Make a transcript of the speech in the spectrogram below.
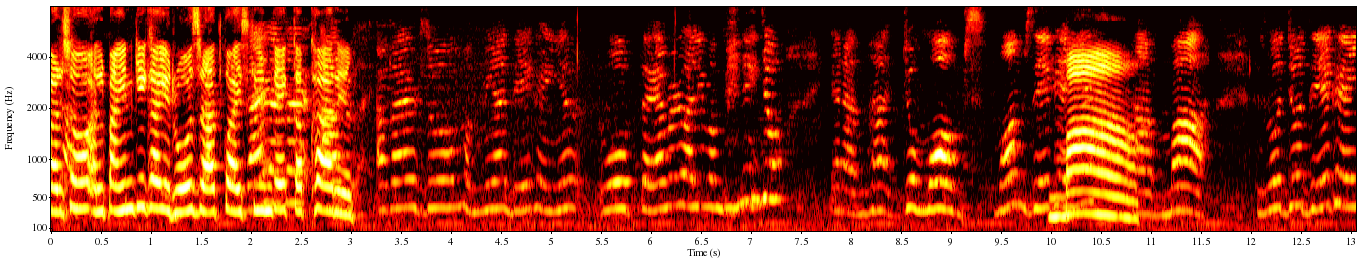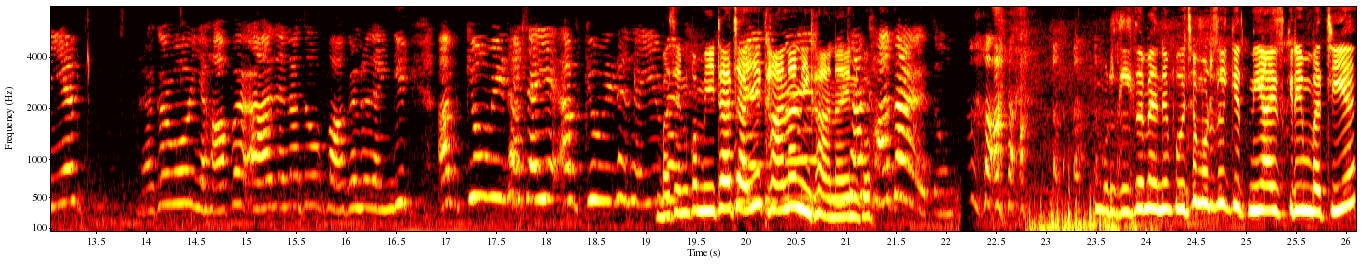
परसों अल्पाइन की खाई रोज़ रात को आइसक्रीम का एक कप खा रहे हो। अगर जो मम्मियाँ देख रही हैं वो पिरामिड वाली मम्मी नहीं जो क्या जो मॉम्स मॉम्स देख रही माँ। हाँ, माँ। वो जो देख रही हैं अगर वो यहाँ पर आ जाए ना तो पागल हो जाएँगी। अब क्यों मीठा चाहिए? अब क्यों मीठा चाहिए? बस इनको मीठा चाहिए खाना नहीं खाना है इनको। खाता है तुम। मुरसिल से मैंने पूछा मुरसिल कितनी आइसक्रीम बची है?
